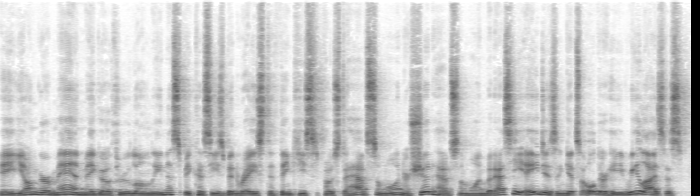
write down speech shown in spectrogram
A younger man may go through loneliness because he's been raised to think he's supposed to have someone or should have someone, but as he ages and gets older, he realizes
